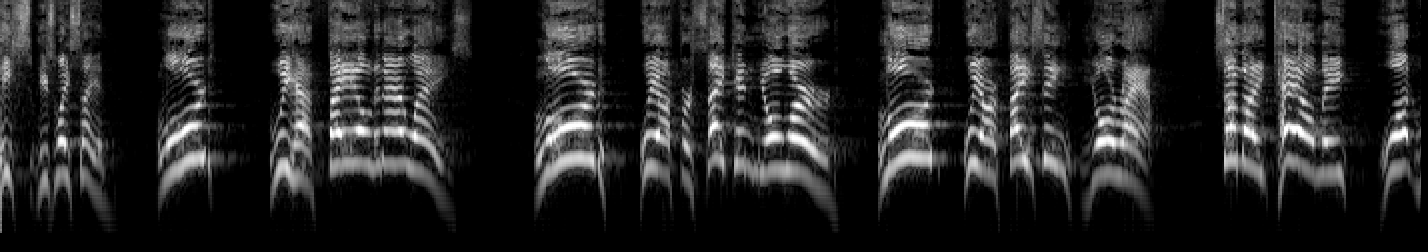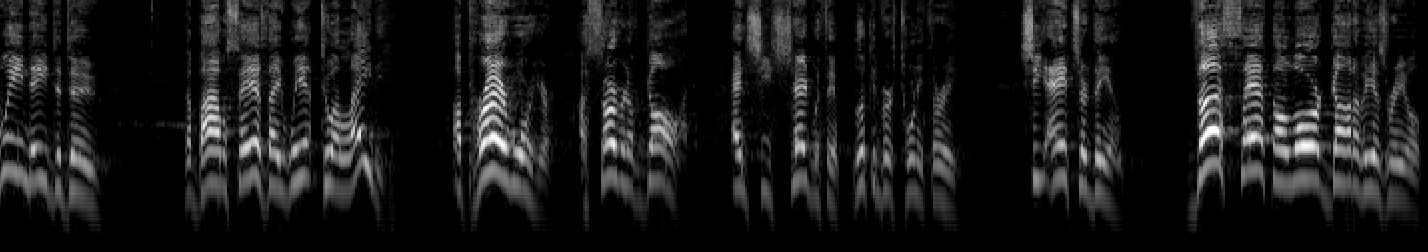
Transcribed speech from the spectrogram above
He's, here's what he's saying Lord, we have failed in our ways. Lord, we have forsaken your word. Lord, we are facing your wrath. Somebody tell me what we need to do. The Bible says they went to a lady, a prayer warrior, a servant of God, and she shared with them. Look in verse 23. She answered them, Thus saith the Lord God of Israel,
